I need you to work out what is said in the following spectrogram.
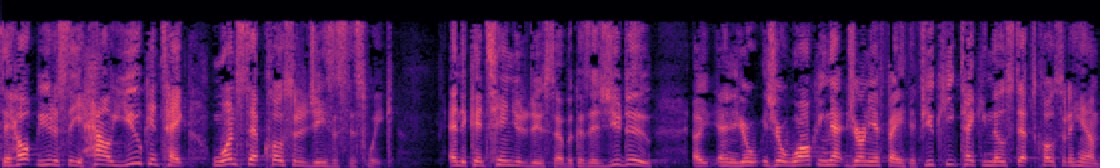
to help you to see how you can take one step closer to Jesus this week and to continue to do so. Because as you do, uh, and you're, as you're walking that journey of faith, if you keep taking those steps closer to Him,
